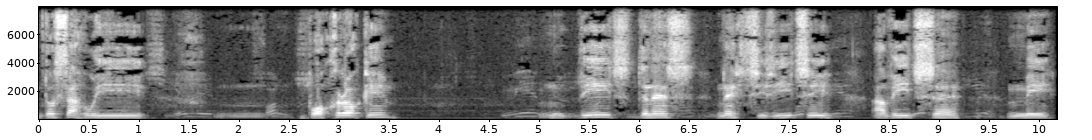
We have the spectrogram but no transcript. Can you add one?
dosahují pokroky. Víc dnes nechci říci a více mi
